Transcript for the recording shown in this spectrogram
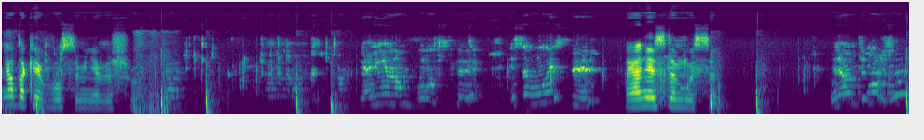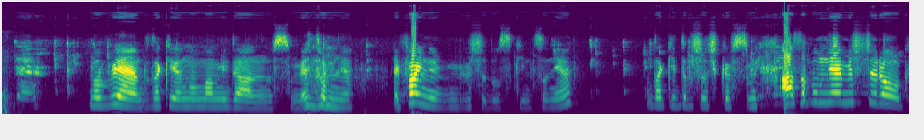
Ja takie włosy mi nie wyszły. Ja nie mam włosy. Jestem łysy. A ja nie jestem łysy. Leon, ty masz żółte. No wiem, to takie no mam idealne w sumie do mnie. Ej, fajny mi wyszedł skin, co nie? No taki troszeczkę w sumie. A zapomniałem jeszcze rąk!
